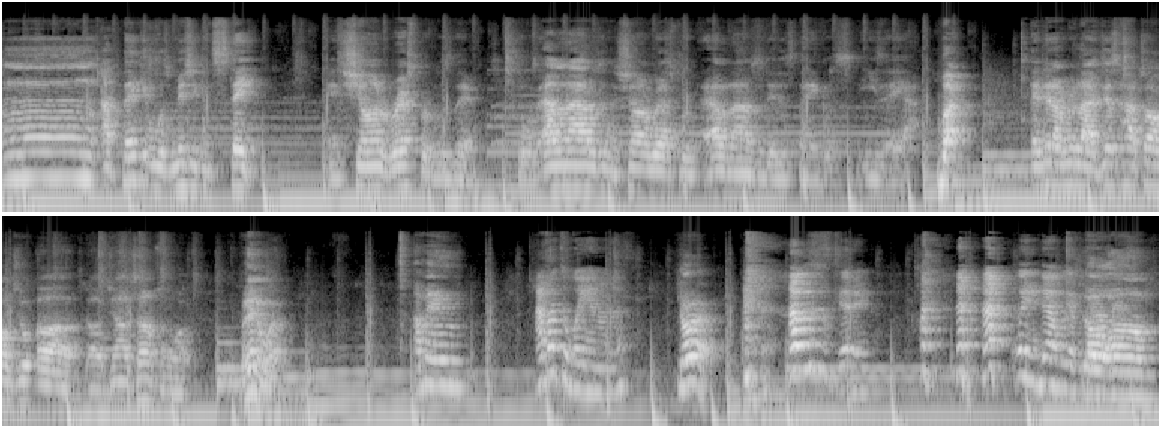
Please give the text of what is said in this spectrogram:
mm, I think it was Michigan State, and Shawn Respert was there. It was Allen Iverson and Shawn Respert. Allen Iverson did his thing because he's AI. But and then I realized just how tall Jo- uh, uh, John Thompson was. But anyway, I mean, I'd like to weigh in on this. go ahead. I was just kidding. when you done, we have So um,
